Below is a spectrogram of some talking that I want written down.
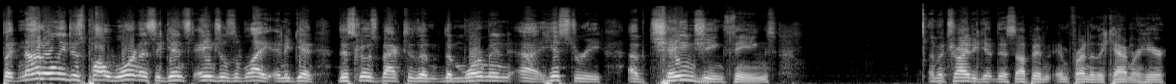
But not only does Paul warn us against angels of light, and again, this goes back to the, the Mormon uh, history of changing things I'm gonna try to get this up in, in front of the camera here.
